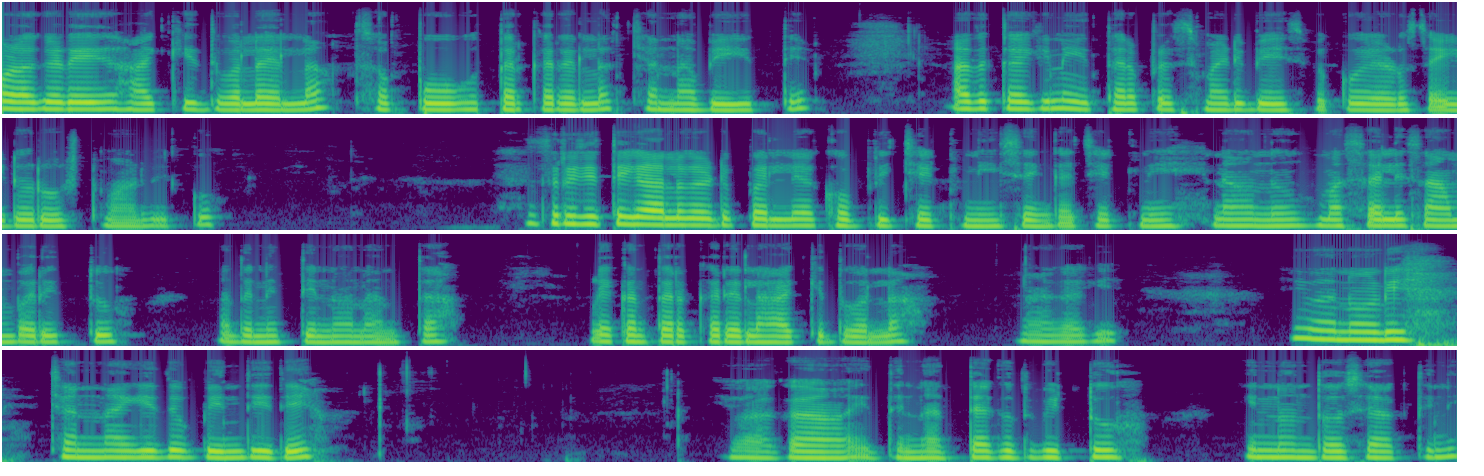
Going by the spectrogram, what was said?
ಒಳಗಡೆ ಹಾಕಿದ್ವಲ್ಲ ಎಲ್ಲ, ಸೊಪ್ಪು, ತರಕಾರಿ ಎಲ್ಲ ಚೆನ್ನಾಗಿ ಬೇಯುತ್ತೆ. ಅದಕ್ಕಾಗಿಯೇ ಈ ಥರ ಪ್ರೆಸ್ ಮಾಡಿ ಬೇಯಿಸ್ಬೇಕು, ಎರಡು ಸೈಡು ರೋಸ್ಟ್ ಮಾಡಬೇಕು. ಇದ್ರ ಜೊತೆಗೆ ಆಲೂಗಡ್ಡೆ ಪಲ್ಯ, ಕೊಬ್ಬರಿ ಚಟ್ನಿ, ಶೇಂಗಾ ಚಟ್ನಿ, ನಾನು ಮಸಾಲೆ ಸಾಂಬಾರಿತ್ತು ಅದನ್ನೇ ತಿನ್ನೋಣ ಅಂತ. ಯಾಕಂದ್ರೆ ತರಕಾರಿ ಎಲ್ಲ ಹಾಕಿದ್ವಲ್ಲ, ಹಾಗಾಗಿ ಇವಾಗ ನೋಡಿ ಚೆನ್ನಾಗಿದು ಬೆಂದಿದೆ. ಇವಾಗ ಇದನ್ನು ತೆಗೆದುಬಿಟ್ಟು ಇನ್ನೊಂದು ದೋಸೆ ಹಾಕ್ತೀನಿ.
